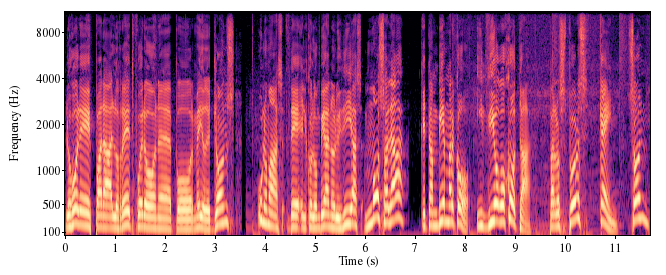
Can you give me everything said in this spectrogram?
Los goles para los Reds fueron eh, por medio de Jones, uno más del colombiano Luis Díaz, Mozalá, que también marcó, y Diogo Jota. Para los Spurs, Kane, Son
